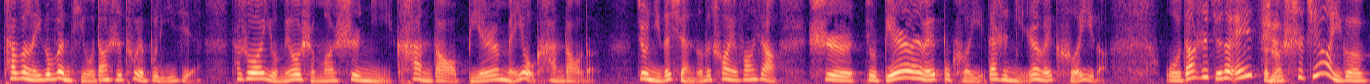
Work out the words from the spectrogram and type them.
他问了一个问题，我当时特别不理解。他说有没有什么是你看到别人没有看到的？就是你的选择的创业方向是，就是别人认为不可以，但是你认为可以的。我当时觉得，哎，怎么是这样一个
